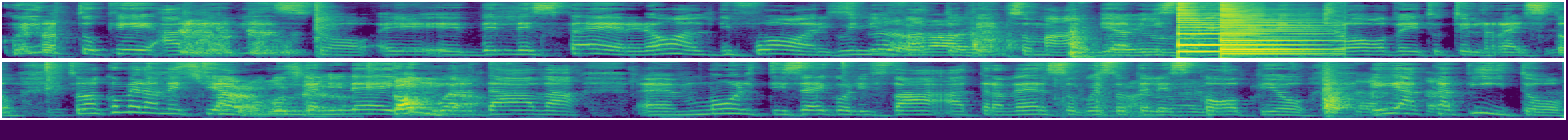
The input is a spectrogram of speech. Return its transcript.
Quinto che abbia visto eh, eh, delle sfere no, al di fuori, quindi il Spero fatto vada. che insomma abbia visto Giove e tutto il resto. Insomma, come la mettiamo Spero con? Galilei che Tonda. guardava eh, molti secoli fa attraverso questo telescopio e ha capito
